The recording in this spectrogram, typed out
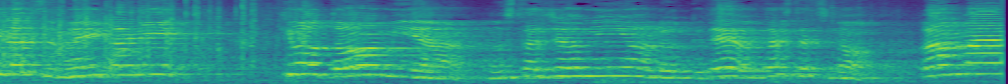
4月6日に京都大宮のスタジオ246で私たちのワンマン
